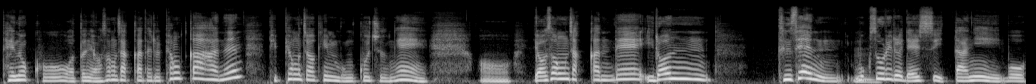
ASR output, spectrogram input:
대놓고 어떤 여성 작가들을 평가하는 비평적인 문구 중에 어 여성 작가인데 이런 드센 음. 목소리를 낼 수 있다니 뭐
